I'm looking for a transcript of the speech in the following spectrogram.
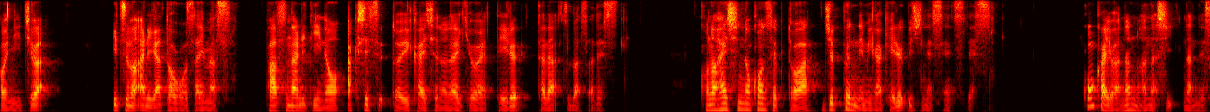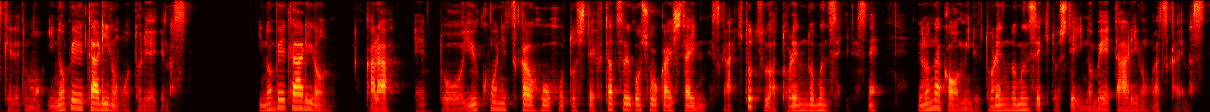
こんにちは。いつもありがとうございます。パーソナリティのアクシスという会社の代表をやっている多田翼です。この配信のコンセプトは10分で磨けるビジネスセンスです。今回は何の話なんですけれども、イノベーター理論を取り上げます。イノベーター理論から、えっと、有効に使う方法として2つご紹介したいんですが、1つはトレンド分析ですね。世の中を見るトレンド分析としてイノベーター理論が使えます。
